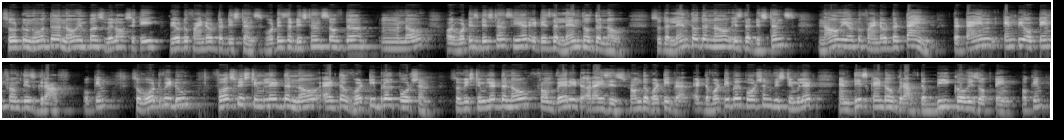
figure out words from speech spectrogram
So to know the nerve impulse velocity, we have to find out the distance. What is the distance of the um, nerve or what is distance here? It is the length of the nerve. So the length of the nerve is the distance. Now we have to find out the time. The time can be obtained from this graph. Okay. So what we do? First we stimulate the nerve at the vertebral portion so we stimulate the nerve from where it arises from the vertebra. At the vertebral portion we stimulate and this kind of graph the B curve is obtained. Okay.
